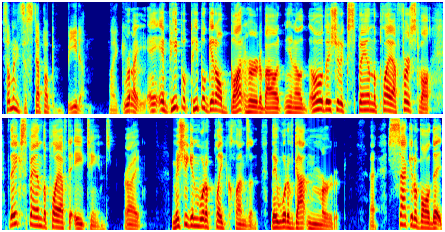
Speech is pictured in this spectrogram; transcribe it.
someone needs to step up and beat them. Like right, and, and, people people get all butthurt about you know oh they should expand the playoff. First of all, they expand the playoff to eight teams, right? Michigan would have played Clemson. They would have gotten murdered. Uh, second of all, that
